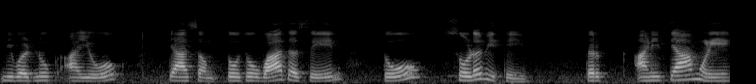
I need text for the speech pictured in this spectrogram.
निवडणूक आयोग त्या सम तो जो वाद असेल तो सोडविते. तर आणि त्यामुळे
